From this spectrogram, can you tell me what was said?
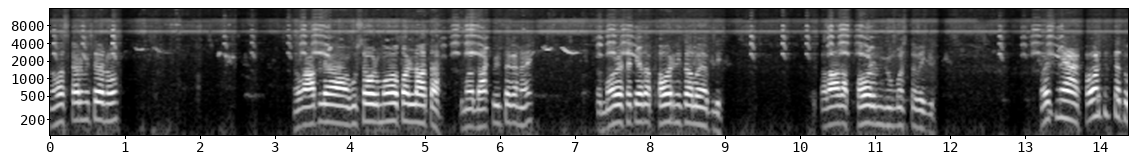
नमस्कार मित्रांनो. आपल्या उसावर मवा पडला होता. तुम्हाला दाखविल तर का नाही? तर मव्यासाठी आता फवारणी चालू आहे आपली. चला आता फवारून घेऊ मस्तपैकी. होयच नाही फवारतीस का तू?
